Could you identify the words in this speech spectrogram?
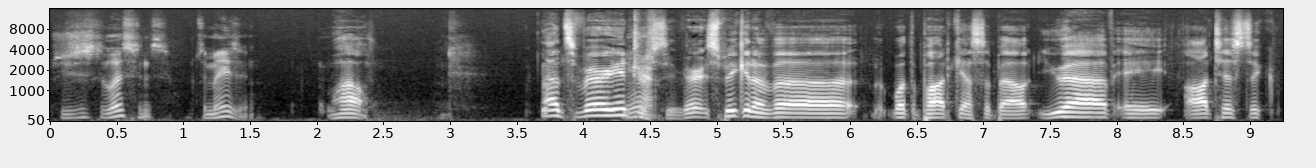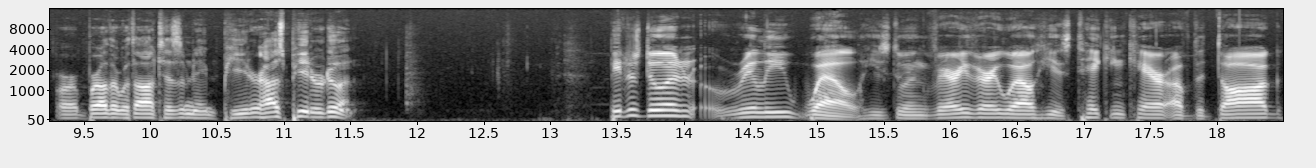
she just listens. It's amazing. wow, that's very interesting. Very. Speaking of uh, what the podcast's about, you have a autistic or a brother with autism named Peter. How's Peter doing? Peter's doing really well. He's doing very, very well. He is taking care of the dog.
